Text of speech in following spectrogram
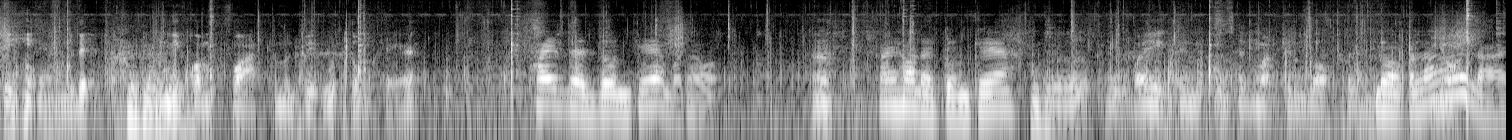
ที่แห้งอยู่เด้มันมีความฝาดมันไปอุดตรงแผลไข่เด็ดโดนแค่บ่เท่าฮะ ไข่เฮาได้ต้นแค่เออผูกไว้เป็นเป็นเชิงหมัดเป็นดอกเป็นดอกก็หลายหลาย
